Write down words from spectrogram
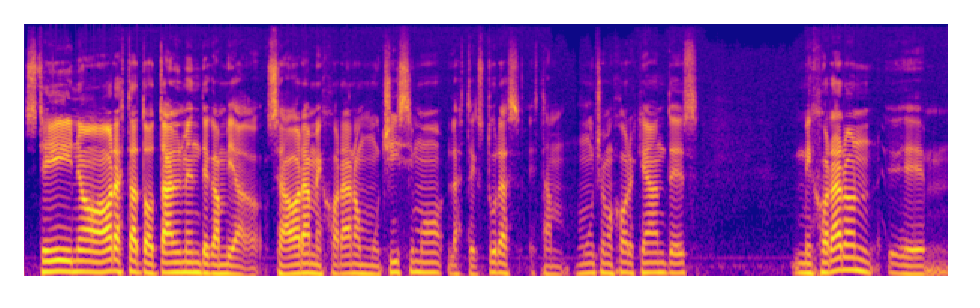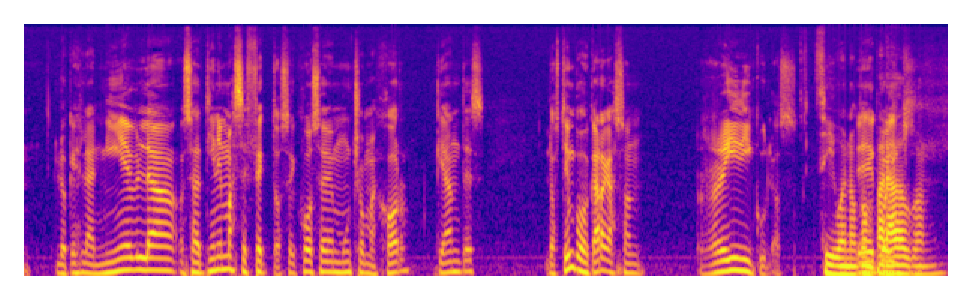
Sí, no, ahora está totalmente cambiado. O sea, ahora mejoraron muchísimo. Las texturas están mucho mejores que antes. Mejoraron eh, lo que es la niebla. O sea, tiene más efectos. El juego se ve mucho mejor que antes. Los tiempos de carga son ridículos. Sí, bueno, Eh, comparado con.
